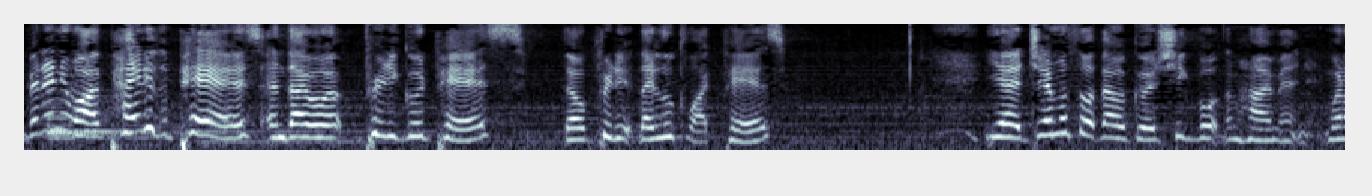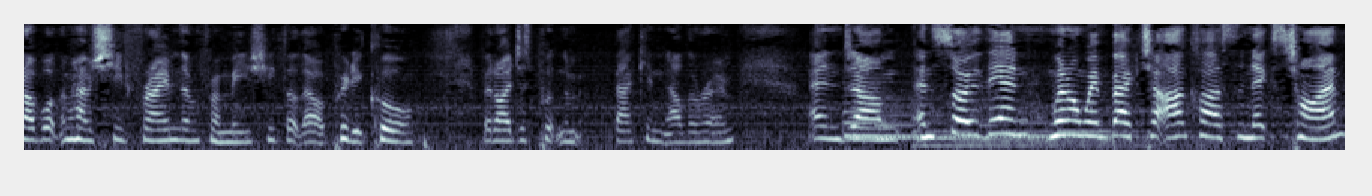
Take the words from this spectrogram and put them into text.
But anyway, I painted the pears, and they were pretty good pears. They were pretty. They look like pears. Yeah, Gemma thought they were good. She bought them home, and when I bought them home, she framed them from me. She thought they were pretty cool, but I just put them back in the other room. And um, and so then when I went back to art class the next time,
